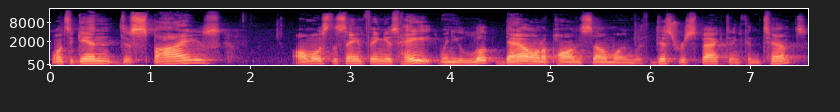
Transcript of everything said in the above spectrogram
Once again, despise, almost the same thing as hate. When you look down upon someone with disrespect and contempt.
